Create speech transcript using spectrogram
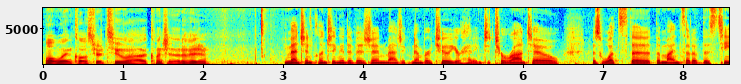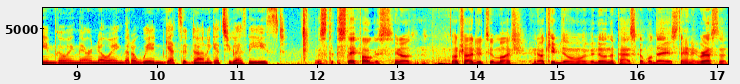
one win closer to uh, clinching the division. You mentioned clinching the division magic number two you're heading to toronto just what's the the mindset of this team going there knowing that a win gets it done and gets you guys the east stay focused. You know, don't try to do too much. You know, keep doing what we've been doing the past couple days, staying aggressive,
